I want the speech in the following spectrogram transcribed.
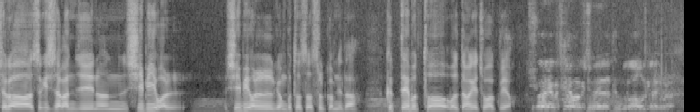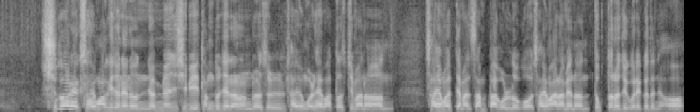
제가 쓰기 시작한 지는 12월, 12월경부터 썼을 겁니다. 그때부터 월등하게 좋았고요. 슈가렉을 사용하기 전에는 당도가 어디까지 올라요? 슈가렉 사용하기 전에는 엽면시비 당도제라는 것을 사용을 해봤었지만 은 사용할 때만 쌈박 오르고 사용 안 하면 은 뚝 떨어지고 그랬거든요.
